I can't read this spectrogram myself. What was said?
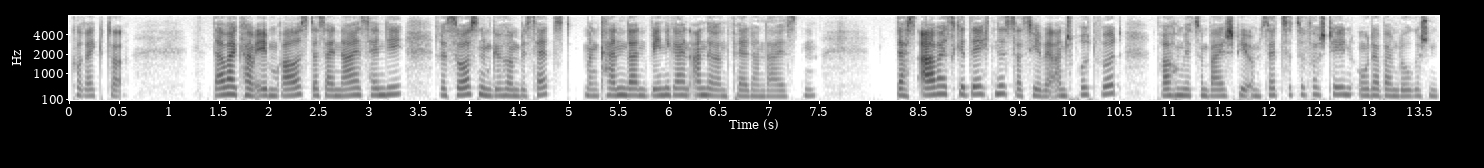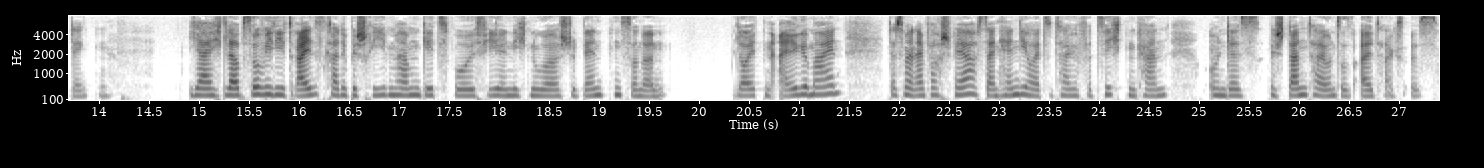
korrekter. Dabei kam eben raus, dass ein nahes Handy Ressourcen im Gehirn besetzt, man kann dann weniger in anderen Feldern leisten. Das Arbeitsgedächtnis, das hier beansprucht wird, brauchen wir zum Beispiel, um Sätze zu verstehen oder beim logischen Denken. Ja, ich glaube, so wie die drei das gerade beschrieben haben, geht es wohl vielen nicht nur Studenten, sondern Leuten allgemein, dass man einfach schwer auf sein Handy heutzutage verzichten kann und es Bestandteil unseres Alltags ist.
